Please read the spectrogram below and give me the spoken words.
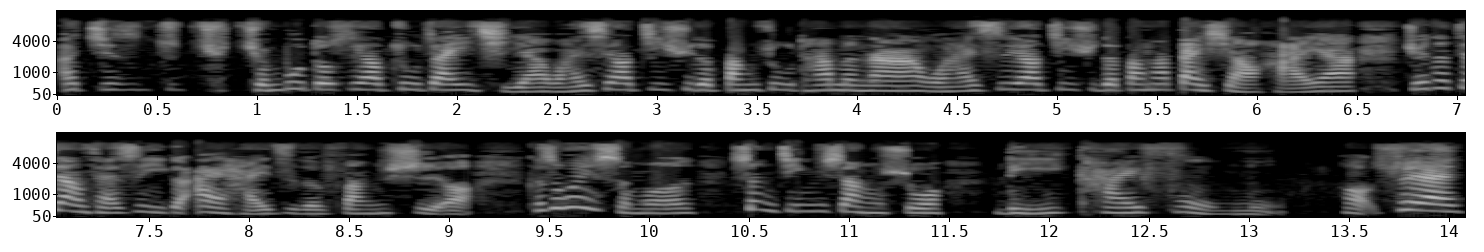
啊！其实全全部都是要住在一起啊，我还是要继续的帮助他们呐，我还是要继续的帮他带小孩呀，觉得这样才是一个爱孩子的方式哦。可是为什么圣经上说离开父母？好，虽然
